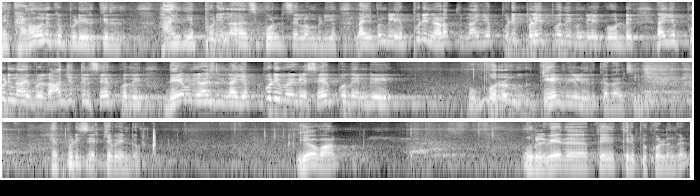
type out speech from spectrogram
என் கணவனுக்கு இப்படி இருக்கிறது. நான் இது எப்படி நான் கொண்டு செல்ல முடியும்? நான் இவங்களை எப்படி நடத்து நான் எப்படி பிழைப்பது இவங்களை கொண்டு? நான் எப்படி நான் இவங்க ராஜ்யத்தில் சேர்ப்பது? தேவனுடைய ராஜ்யத்தில் நான் எப்படி இவர்களை சேர்ப்பது என்று ஒவ்வொரு கேள்விகள் இருக்க தான் செய்யும். எப்படி சேர்க்க வேண்டும்? யோவான் உங்கள் வேதத்தை திருப்பிக் கொள்ளுங்கள்.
